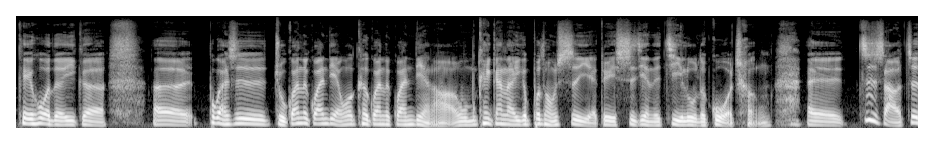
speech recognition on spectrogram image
可以获得一个呃，不管是主观的观点或客观的观点啊，我们可以看到一个不同视野对事件的记录的过程。呃，至少这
